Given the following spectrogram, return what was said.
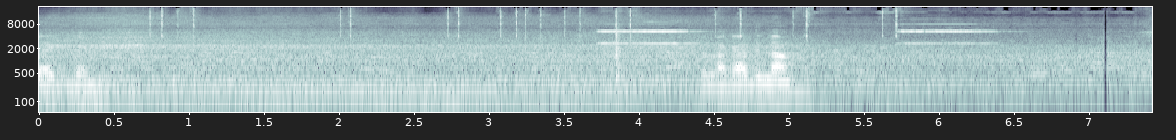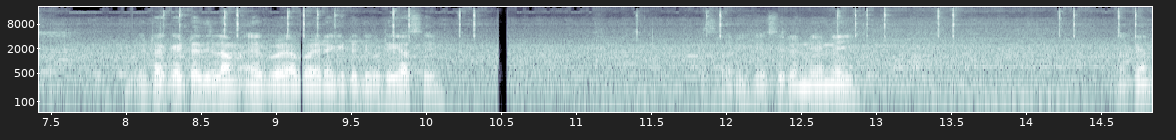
দেখবেন। লাগাই দিলাম। এটা কেটে দিলাম, এরপরে আবার এটা কেটে দিব, ঠিক আছে? সরি কেসিটা নিয়ে নেই। দেখেন,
